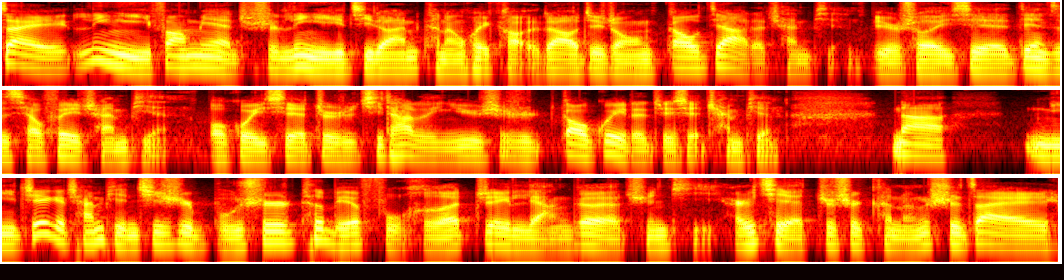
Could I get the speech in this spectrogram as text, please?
在另一方面，就是另一个极端可能会考虑到这种高价的产品，比如说一些电子消费产品，包括一些就是其他的领域是高贵的这些产品。那你这个产品其实不是特别符合这两个群体，而且就是可能是在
